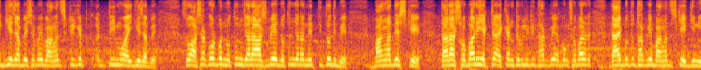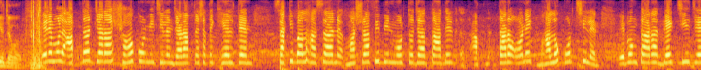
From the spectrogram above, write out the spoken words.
এগিয়ে যাবে, সেভাবে বাংলাদেশ ক্রিকেট টিমও এগিয়ে যাবে। সো আশা করব নতুন যারা আসবে, নতুন যারা নেতৃত্ব দিবে বাংলাদেশকে, তারা সবারই একটা অ্যাকাউন্টেবিলিটি থাকবে এবং সবার দায়বদ্ধ থাকবে বাংলাদেশকে এগিয়ে নিয়ে যাওয়ার। এনামুল, আপনার যারা সহকর্মী ছিলেন, যারা আপনার সাথে খেলতেন, সাকিব আল হাসান, মাশরাফি বিন মোর্তজা, তাদের তারা অনেক ভালো করছিলেন এবং তারা দেখছি যে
